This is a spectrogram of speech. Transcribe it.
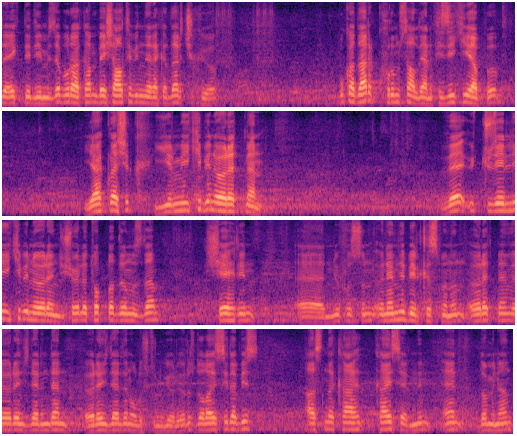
da eklediğimizde bu rakam 5-6 binlere kadar çıkıyor. Bu kadar kurumsal yani fiziki yapı yaklaşık 22 bin öğretmen ve 352 bin öğrenci şöyle topladığımızda şehrin e, nüfusun önemli bir kısmının öğretmen ve öğrencilerinden öğrencilerden oluştuğunu görüyoruz. Dolayısıyla biz aslında Kay- Kayseri'nin en dominant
